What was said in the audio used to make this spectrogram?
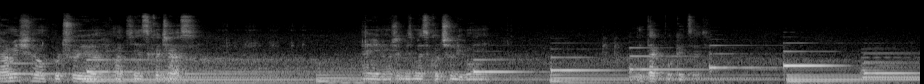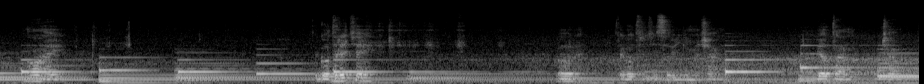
Čau Mišo, počuj, máte dneska čas? Hej, no, že by sme skočili von. No tak pokecať. No hej. Tak o tretej? Dobre, tak o tretej sa vidíme, čau. Jo tam, čau.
